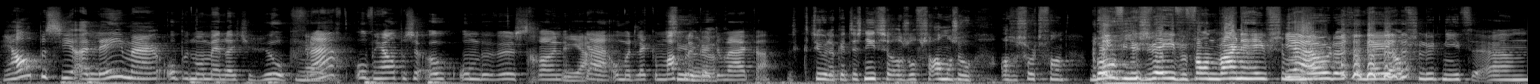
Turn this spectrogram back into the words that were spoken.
helpen ze je alleen maar op het moment dat je hulp Nee. vraagt? Of helpen ze ook onbewust gewoon Ja. ja. om het lekker makkelijker Tuurlijk. te maken? Tuurlijk, het is niet zo alsof ze allemaal zo als een soort van boven je zweven van wanneer heeft ze me Ja. nodig. Nee, absoluut niet. Ehm,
